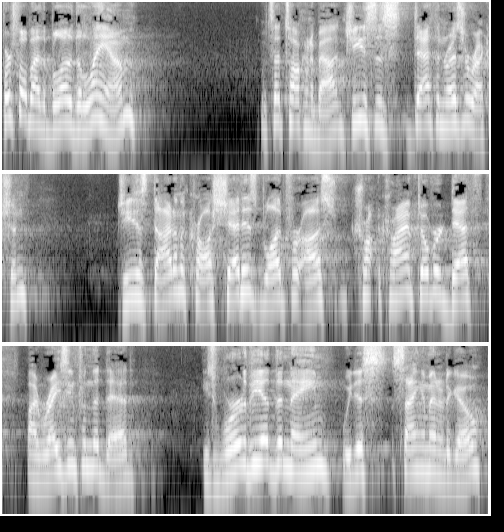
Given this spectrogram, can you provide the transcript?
First of all, by the blood of the Lamb. What's that talking about? Jesus' death and resurrection. Jesus died on the cross, shed his blood for us, tri- triumphed over death by raising from the dead. He's worthy of the name. We just sang a minute ago.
